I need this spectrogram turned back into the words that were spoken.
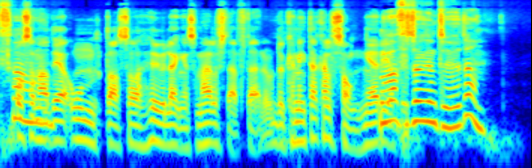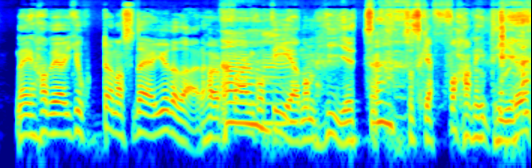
Fan. Och sen hade jag ont alltså hur länge som helst efter. Och du kan inte ha kalsonger. Men varför fick- tog du inte ut den? Nej, hade jag gjort den, alltså det är ju det där. Har jag fan gått igenom hit så ska jag fan inte ge upp.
